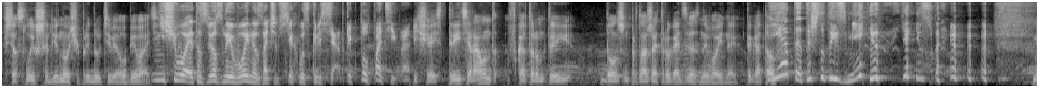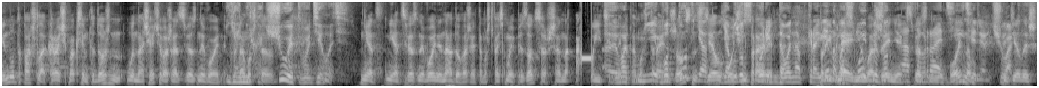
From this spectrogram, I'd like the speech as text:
все слышали и ночью придут тебя убивать. Ничего, это Звездные войны, значит, всех воскресят, как Палпатина. Еще есть третий раунд, в котором ты должен продолжать ругать Звездные войны. Ты готов? Нет, это что-то изменит. Я не знаю. Минута пошла. Короче, Максим, ты должен начать уважать Звездные войны. Я потому не что... хочу этого делать. Нет, нет, Звездные войны надо уважать, потому что восьмой эпизод совершенно охуительный. Э, потому что Райан вот Джонсон я, сделал я очень буду правильно. довольно откровенно. Проявляя неуважение к Звездным войнам, чувак. ты делаешь...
